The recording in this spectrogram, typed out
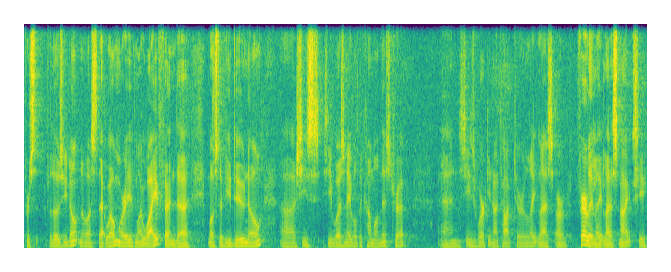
for, for those who don't know us that well, Marty is my wife, and uh, most of you do know. Uh, she's, she wasn't able to come on this trip, and she's working. I talked to her late last, or fairly late last night. She,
